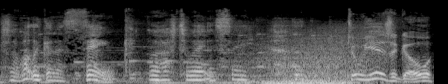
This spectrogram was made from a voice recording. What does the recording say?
I don't know what they're going to think. We'll have to wait and see. Two years ago,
